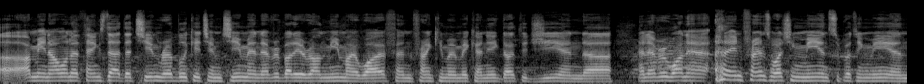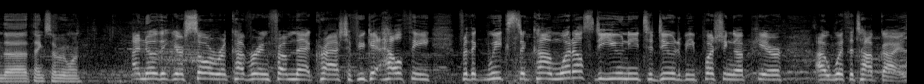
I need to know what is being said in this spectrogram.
uh, I mean, I want to thank that the team, Red Bull KTM team, and everybody around me, my wife and Frankie, my mechanic, Dr. G, and and everyone in France watching me and supporting me. And thanks everyone. I know that you're sore recovering from that crash. If you get healthy for the weeks to come, what else do you need to do to be pushing up here uh, with the top guys?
